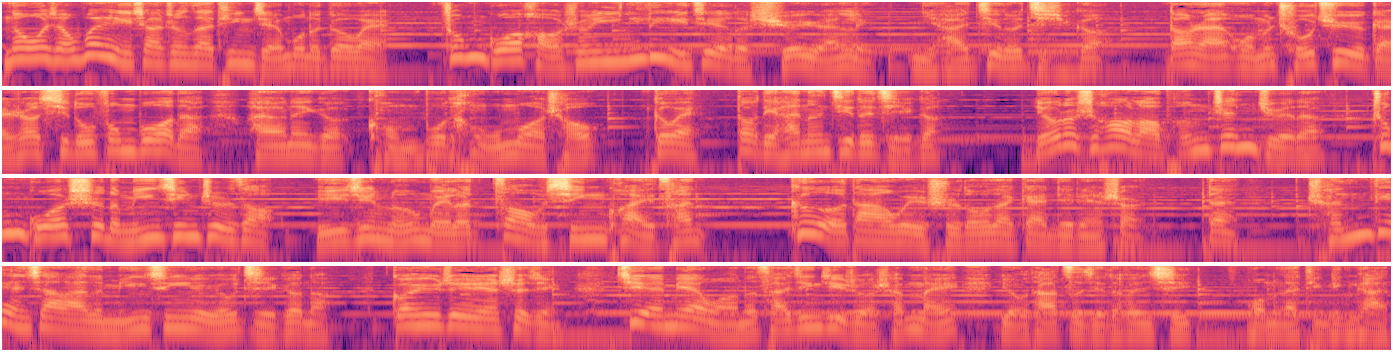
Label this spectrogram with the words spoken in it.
那我想问一下正在听节目的各位，中国好声音历届的学员里，你还记得几个？当然，我们除去赶上吸毒风波的，还有那个恐怖的吴莫愁，各位到底还能记得几个？有的时候，老彭真觉得中国式的明星制造已经沦为了造星快餐。各大卫视都在干这件事儿，但沉淀下来的明星又有几个呢？关于这件事情，界面网的财经记者陈梅有他自己的分析，我们来听听看。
